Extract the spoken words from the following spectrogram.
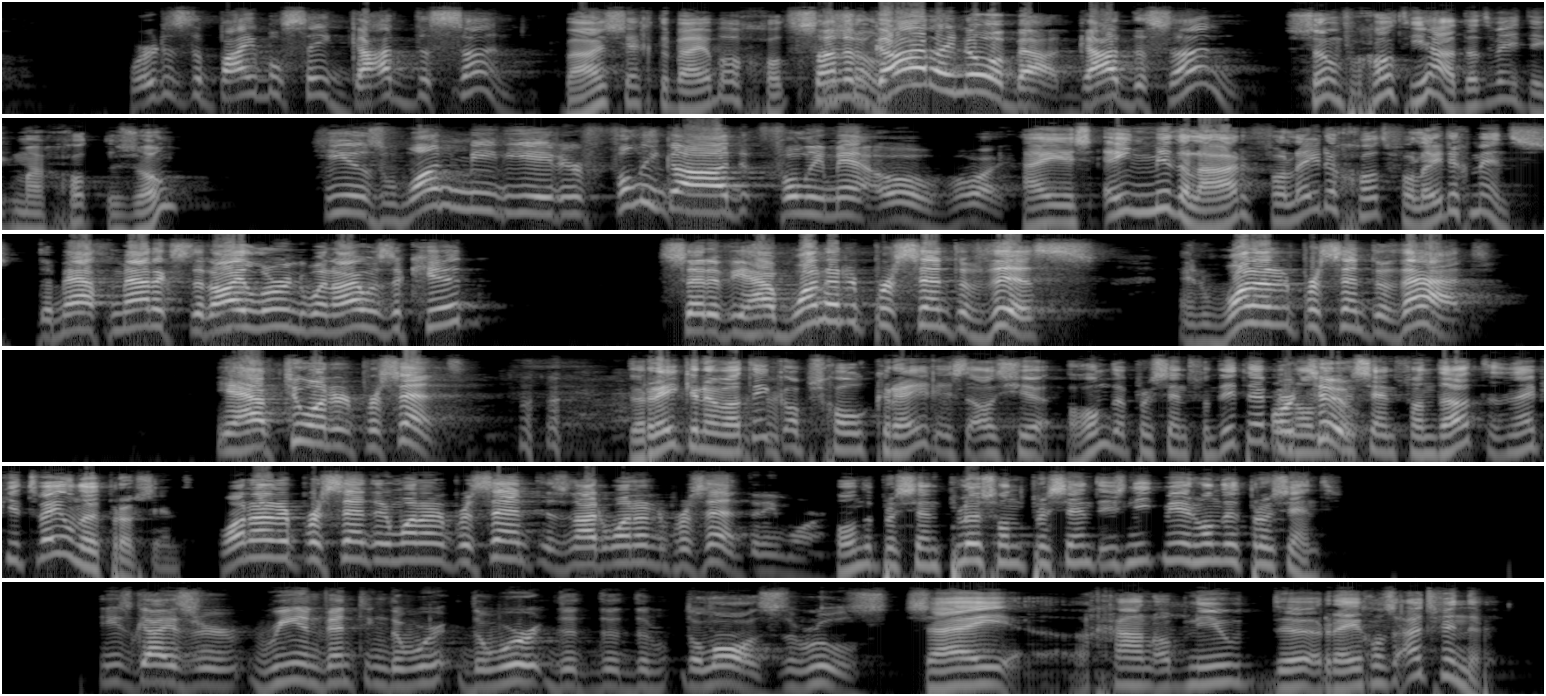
Where does the Bible say God the Son? Waar zegt de Bijbel God de Son Zoon? of God, I know about. God the Son. Zoon van God, ja, dat weet ik. Maar God de Zoon? He is one mediator, fully God, fully man. Oh boy. Hij is één middelaar, volledig God, volledig mens. The mathematics that I learned when I was a kid said if you have 100% of this and 100% of that, you have 200%. De rekenen wat ik op school kreeg is als je 100% van dit hebt en 100% van dat, dan heb je 200%. 100% and 100% is not 100% anymore. 100% plus 100% is niet meer 100%. These guys are reinventing the word, the word, the, the, the, the laws, the rules. Zij eh, gaan opnieuw de regels uitvinden.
